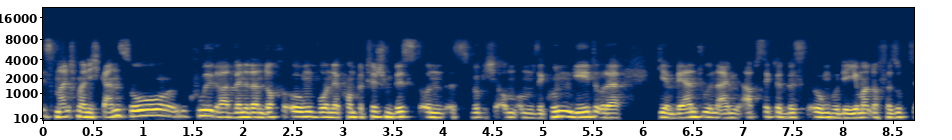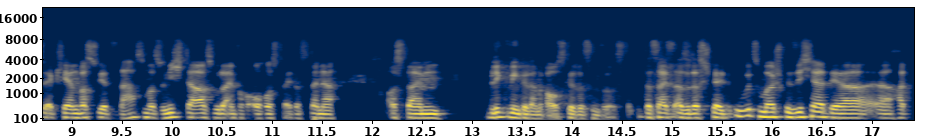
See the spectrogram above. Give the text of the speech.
ist manchmal nicht ganz so cool, gerade wenn du dann doch irgendwo in der Competition bist und es wirklich um, um Sekunden geht oder dir, während du in einem Obstacle bist, irgendwo dir jemand noch versucht zu erklären, was du jetzt darfst und was du nicht darfst, wo du einfach auch aus, aus deiner, aus deinem Blickwinkel dann rausgerissen wirst. Das heißt also, das stellt Uwe zum Beispiel sicher, der äh, hat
